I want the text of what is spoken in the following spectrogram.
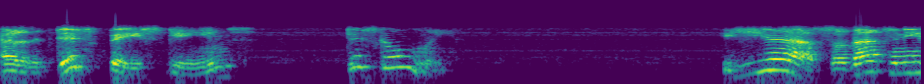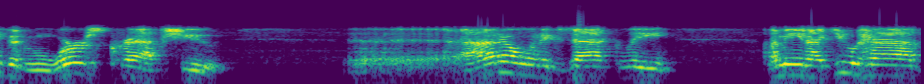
out of the disc-based games, disc only. Yeah, so that's an even worse crapshoot. Uh, I don't exactly. I mean, I do have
